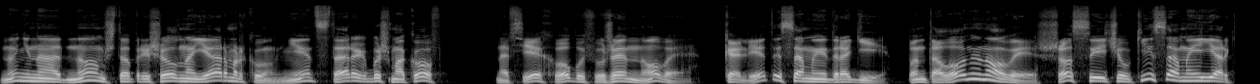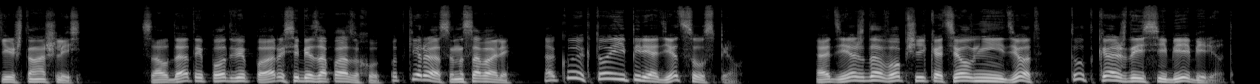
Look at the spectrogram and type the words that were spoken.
Но ни на одном, что пришел на ярмарку, нет старых башмаков. На всех обувь уже новая. Калеты самые дорогие, панталоны новые, шоссы и чулки самые яркие, что нашлись. Солдаты по две пары себе за пазуху, под керасы носовали, а кое-кто и переодеться успел. Одежда в общий котел не идет, тут каждый себе берет.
